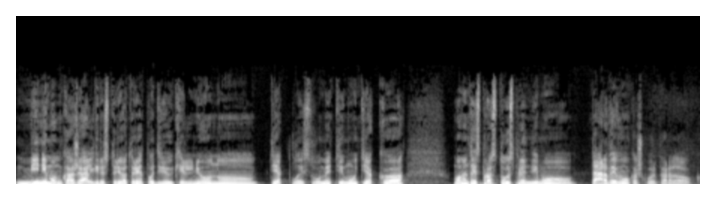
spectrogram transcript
minimum, ką Žalgiris turėjo turėti po dviejų kelinių, nu, tiek laisvų metimų, tiek momentais prastų sprendimų, perdavimų kažkur per daug,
